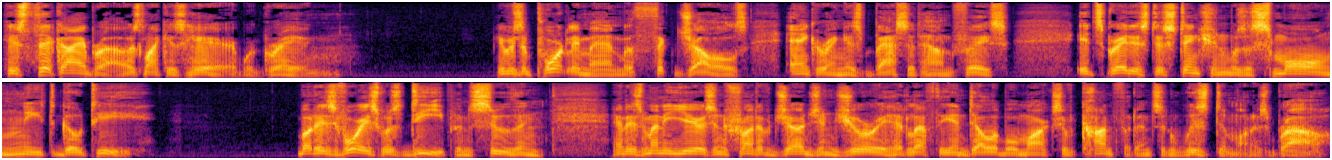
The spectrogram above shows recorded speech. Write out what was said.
His thick eyebrows, like his hair, were graying. He was a portly man with thick jowls anchoring his basset hound face. Its greatest distinction was a small, neat goatee. But his voice was deep and soothing, and his many years in front of judge and jury had left the indelible marks of confidence and wisdom on his brow.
